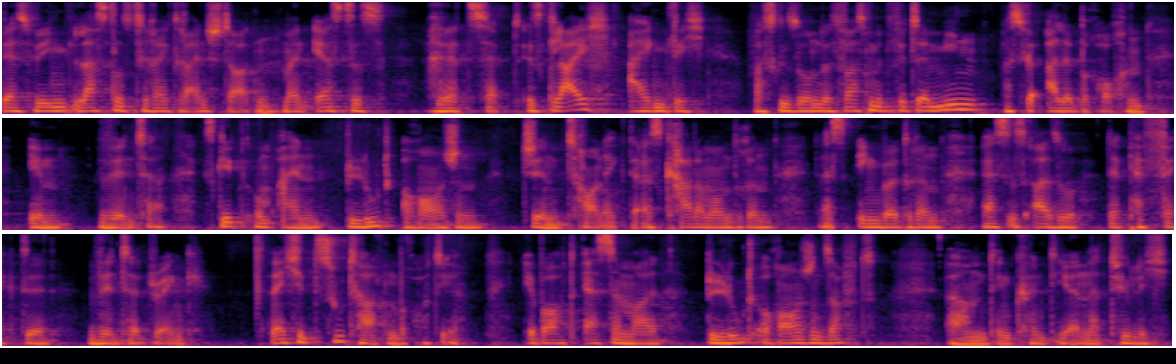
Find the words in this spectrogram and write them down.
Deswegen lasst uns direkt reinstarten. Mein erstes Rezept ist gleich eigentlich was Gesundes, was mit Vitaminen, was wir alle brauchen im Winter. Es geht um einen Blutorangen Gin Tonic. Da ist Kardamom drin, da ist Ingwer drin. Es ist also der perfekte Winterdrink. Welche Zutaten braucht ihr? Ihr braucht erst einmal Blutorangensaft. Ähm, den könnt ihr natürlich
